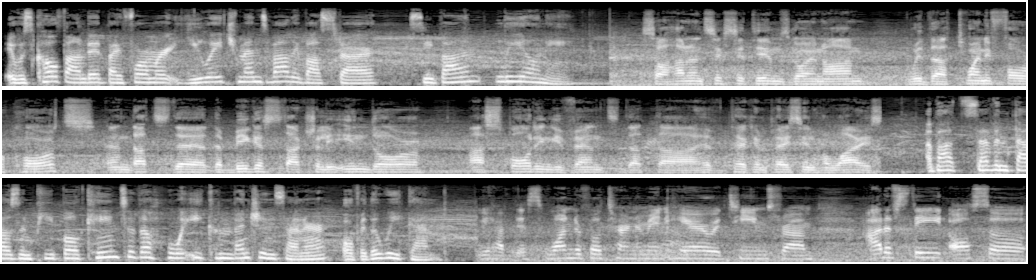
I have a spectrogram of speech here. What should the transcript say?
It was co-founded by former UH men's volleyball star Sivan Leoni. So 160 teams going on with uh, 24 courts, and that's the, the biggest actually indoor uh, sporting event that uh, have taken place in Hawaii. About 7,000 people came to the Hawaii Convention Center over the weekend. We have this wonderful tournament here with teams from out of state, also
